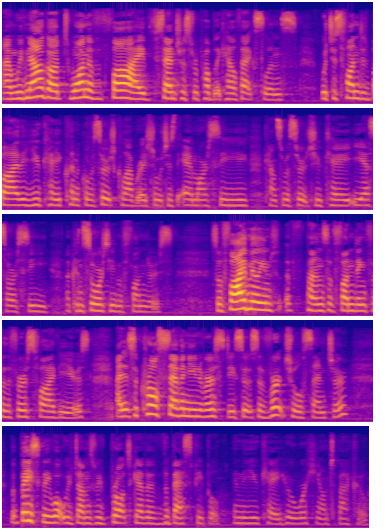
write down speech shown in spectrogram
And we've now got one of five Centres for Public Health Excellence, which is funded by the UK Clinical Research Collaboration, which is the MRC, Cancer Research UK, ESRC, a consortium of funders. So, £5 million of funding for the first five years. And it's across seven universities, so it's a virtual centre. But basically, what we've done is we've brought together the best people in the UK who are working on tobacco.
